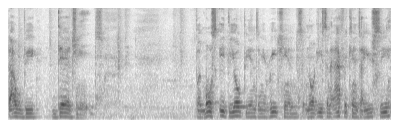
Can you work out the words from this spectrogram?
That would be their genes. But most Ethiopians and Eritreans, Northeastern Africans that you see,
